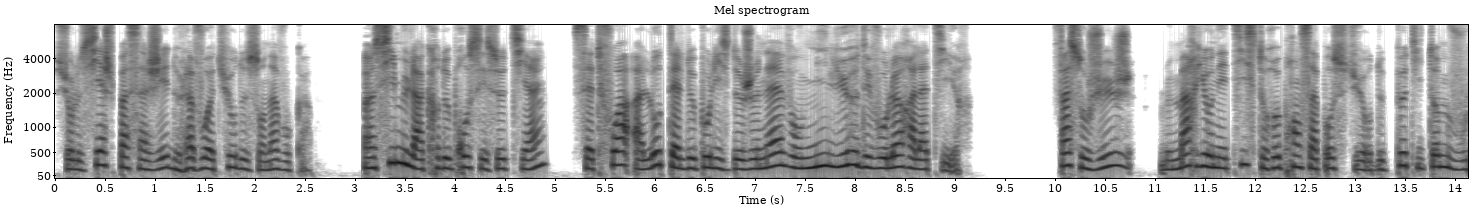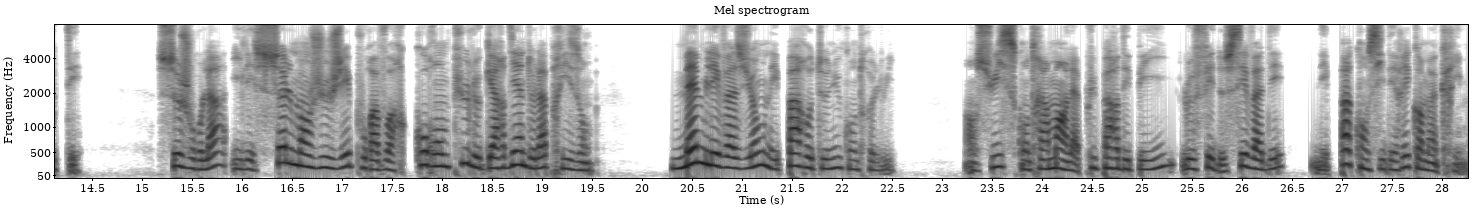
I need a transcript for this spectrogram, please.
sur le siège passager de la voiture de son avocat. Un simulacre de procès se tient, cette fois à l'hôtel de police de Genève au milieu des voleurs à la tire. Face au juge, le marionnettiste reprend sa posture de petit homme voûté. Ce jour-là, il est seulement jugé pour avoir corrompu le gardien de la prison. Même l'évasion n'est pas retenue contre lui. En Suisse, contrairement à la plupart des pays, le fait de s'évader n'est pas considéré comme un crime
